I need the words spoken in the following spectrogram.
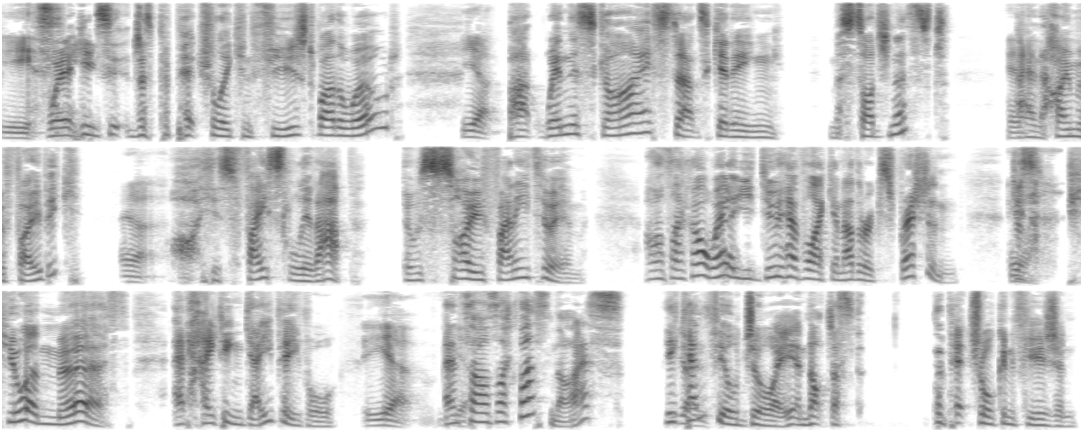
yes, where he's just perpetually confused by the world. Yeah. But when this guy starts getting misogynist and homophobic, Yeah. oh, his face lit up. It was so funny to him. I was like, oh, wow, you do have like another expression. Just pure mirth at hating gay people. Yeah. And yeah. so I was like, that's nice. He can feel joy and not just perpetual confusion.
